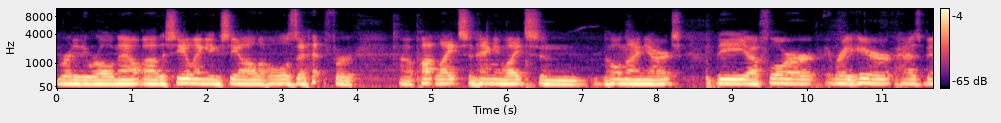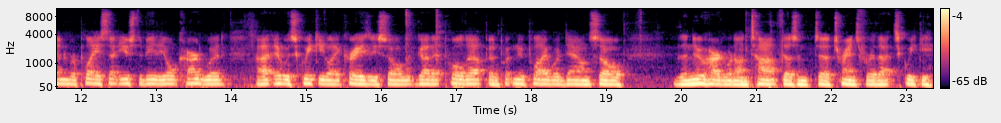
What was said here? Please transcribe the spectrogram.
ready to roll now. Uh, the ceiling, you can see all the holes in it for uh, pot lights and hanging lights and the whole nine yards. The uh, floor right here has been replaced. That used to be the old hardwood. Uh, it was squeaky like crazy, so we got it pulled up and put new plywood down so the new hardwood on top doesn't uh, transfer that squeaky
